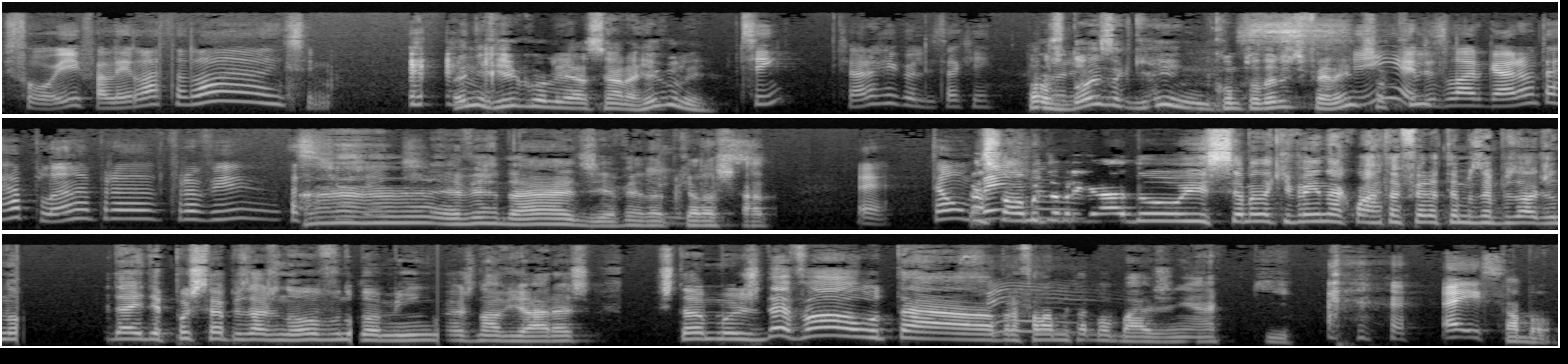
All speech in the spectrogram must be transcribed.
foi, falei lá, tá lá em cima. Anne Rigoli e a senhora Rigoli? Sim, senhora Rigoli tá aqui. Estão os dois aqui em computadores diferentes? Sim, eles largaram a Terra plana pra, pra vir assistir a Ah, gente. é verdade, é verdade, porque ela é chata. É. Então, um Pessoal, beijo. muito obrigado. E semana que vem, na quarta-feira, temos um episódio novo. E daí, depois tem um episódio novo, no domingo, às 9 horas, estamos de volta pra falar muita bobagem aqui. É isso. Tá bom.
